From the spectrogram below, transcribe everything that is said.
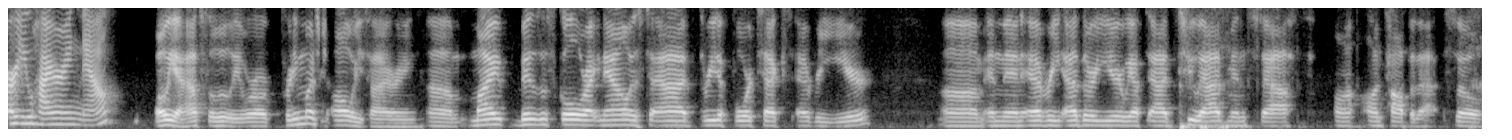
Are you hiring now? Oh yeah, absolutely. We're pretty much always hiring. Um, my business goal right now is to add three to four techs every year, um, and then every other year we have to add two admin staff on, on top of that. So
